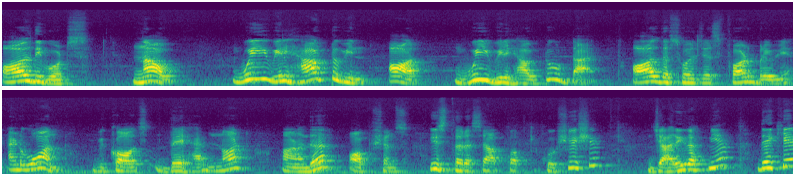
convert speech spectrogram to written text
all the boats. Now we will have to win or we will have to die. All the soldiers fought bravely and won because they had not another options. इस तरह से आपको आपकी कोशिश जारी रखनी है देखिए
